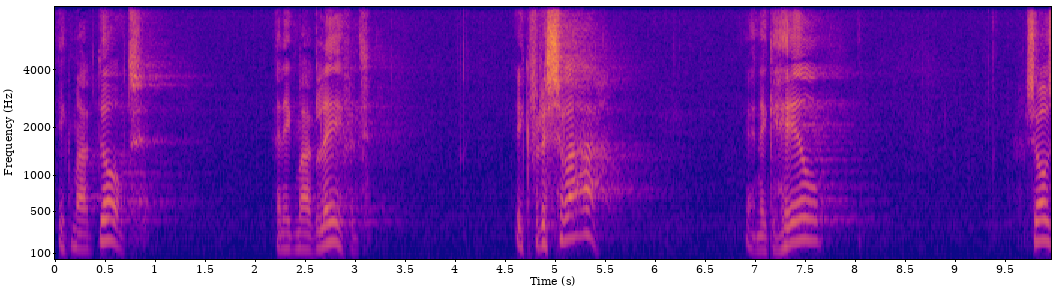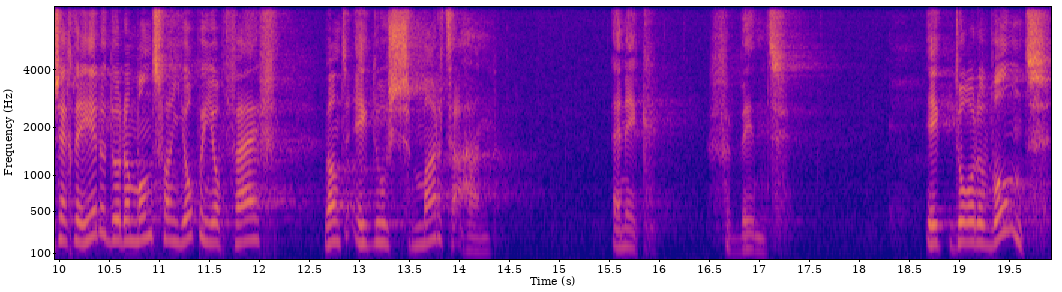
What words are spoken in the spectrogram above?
Ik maak dood en ik maak levend. Ik versla en ik heel. Zo zegt de Heer door de mond van Job in Job 5, want ik doe smart aan en ik verbind. Ik doorwond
